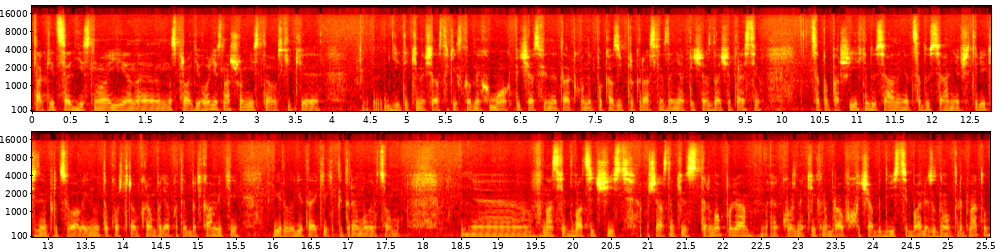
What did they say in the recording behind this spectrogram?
Так, і це дійсно є насправді гордість нашого міста, оскільки діти, які навчалися в таких складних умовах під час війни, так вони показують прекрасні знання під час здачі тестів. Це, по-перше, їхні досягнення, це досягнення вчителів, які з ними працювали. І, Ну і також треба окремо подякувати батькам, які вірили в дітей, які їх підтримували в цьому. Е, В нас є 26 учасників з Тернополя, е, кожен яких набрав хоча б 200 балів з одного предмету.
